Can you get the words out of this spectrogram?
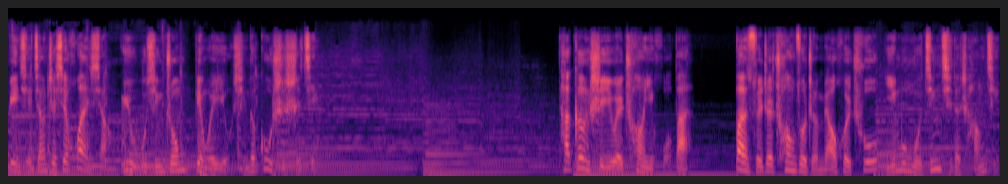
并且将这些幻想于无形中变为有形的故事世界。他更是一位创意伙伴，伴随着创作者描绘出一幕幕惊奇的场景，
